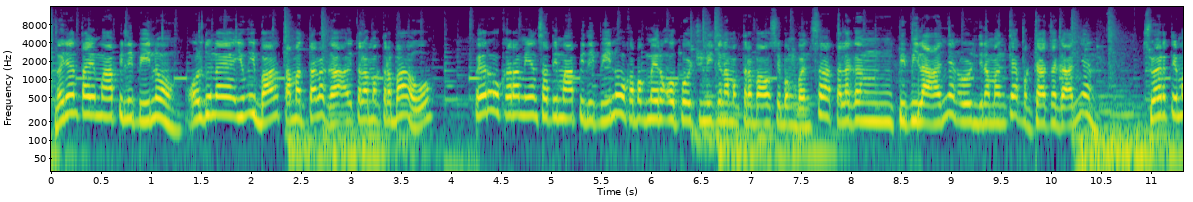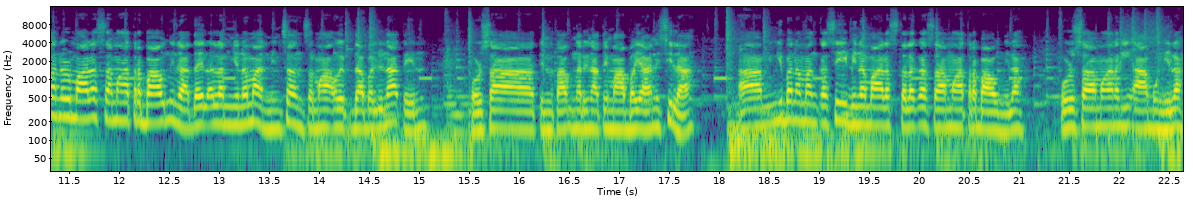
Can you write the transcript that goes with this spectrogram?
Ganyan tayo mga Pilipino. Although na yung iba, tamad talaga, ay talagang magtrabaho, Pero karamihan sa ating mga Pilipino, kapag mayroong opportunity na magtrabaho sa ibang bansa, talagang pipilahan yan or hindi naman kaya pagtsatsagaan yan. Swerte man or malas sa mga trabaho nila dahil alam nyo naman, minsan sa mga OFW natin or sa tinatawag na rin natin mga bayani sila, um, yung iba naman kasi minamalas talaga sa mga trabaho nila or sa mga naging amo nila.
